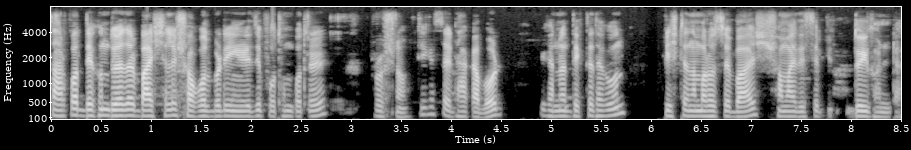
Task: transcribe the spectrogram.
তারপর দেখুন দুই সালে সকল বোর্ডের ইংরেজি প্রথম পত্রের প্রশ্ন, ঠিক আছে? ঢাকা বোর্ড। এখানে দেখতে থাকুন, পৃষ্ঠা নাম্বার হচ্ছে বাইশ, সময় দিচ্ছে দুই ঘণ্টা।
